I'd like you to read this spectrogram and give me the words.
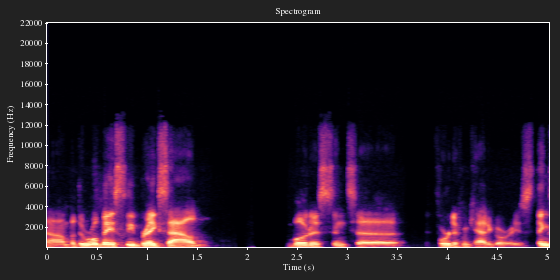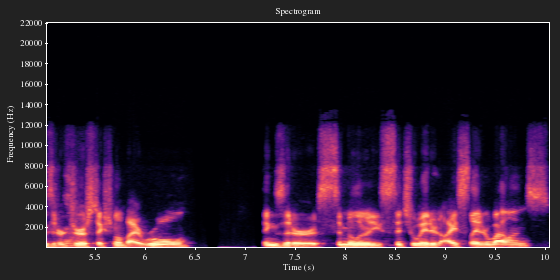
Um, but the rule basically breaks out WOTUS into four different categories. Things that are jurisdictional by rule, things that are similarly situated isolated wetlands,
